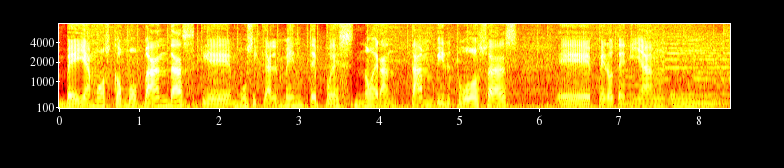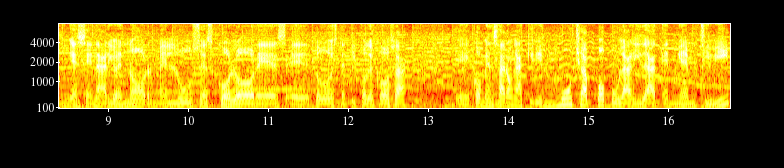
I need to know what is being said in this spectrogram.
Veíamos como bandas que musicalmente pues no eran tan virtuosas, eh, pero tenían un, un, escenario enorme, luces, colores, eh, todo este tipo de cosas. Eh, comenzaron a adquirir mucha popularidad en MTV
